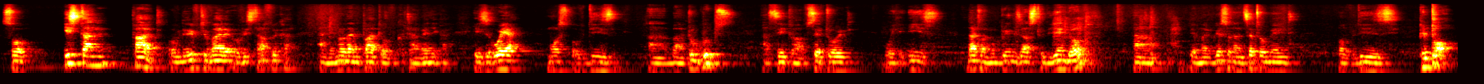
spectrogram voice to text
So, eastern part of the Rift Valley of East Africa and the northern part of Tanganyika is where most of these uh, Bantu groups are said to have settled with ease. That one brings us to the end of uh, the migration and settlement of these people.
